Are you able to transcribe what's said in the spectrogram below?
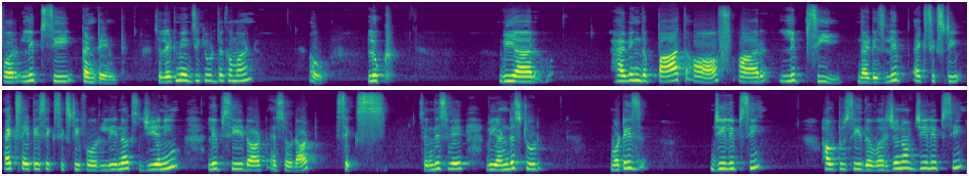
for libc content. So let me execute the command. Oh, look, we are having the path of our libc that is lib x60 x8664 linux gnu libc.so.6 So in this way, we understood what is glibc, how to see the version of glibc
